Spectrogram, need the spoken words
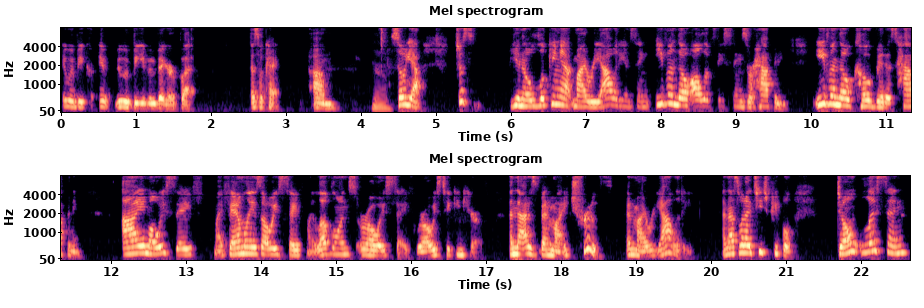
it would be it, it would be even bigger. But that's okay. Um, yeah. So yeah, just you know, looking at my reality and saying, even though all of these things are happening, even though COVID is happening, I am always safe. My family is always safe. My loved ones are always safe. We're always taken care of. And that has been my truth and my reality. And that's what I teach people. Don't listen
